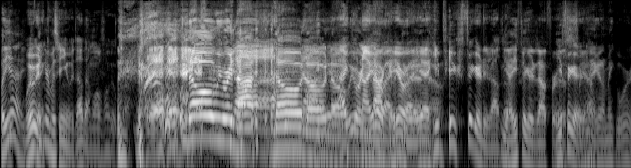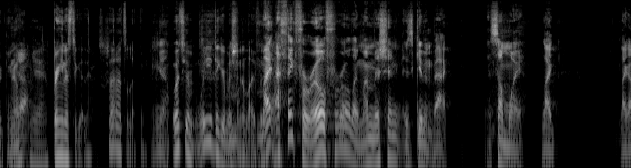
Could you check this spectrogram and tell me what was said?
But yeah, we were gonna think you're mis- continue without that motherfucker. no, we were not. No, no, no. I- we were no, not. You're right. You're right. that, Yeah, no. he, he figured it out. Though. yeah, he figured it out for He us. figured so it yeah, yeah. you gotta make it work, you know? Yeah. yeah, bringing us together. Shout out to Lepkin. Yeah. What's your? What do you think your mission in life is? I think for real, for real, like my mission is giving back in some way. Like, like I,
